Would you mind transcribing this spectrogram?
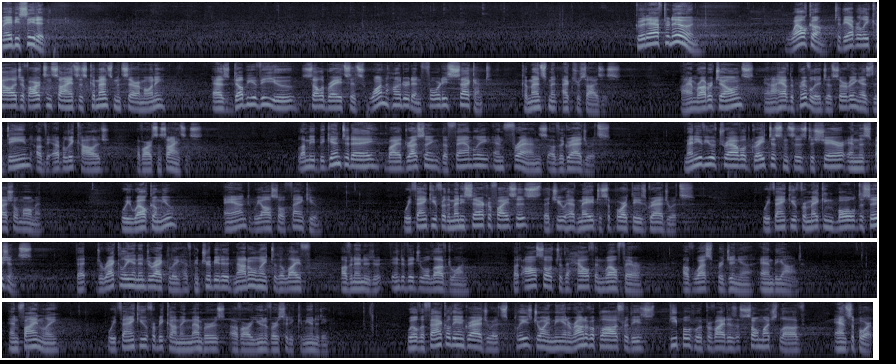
You may be seated. Good afternoon. Welcome to the Eberly College of Arts and Sciences commencement ceremony as WVU celebrates its 142nd commencement exercises. I am Robert Jones, and I have the privilege of serving as the Dean of the Eberly College of Arts and Sciences. Let me begin today by addressing the family and friends of the graduates. Many of you have traveled great distances to share in this special moment. We welcome you, and we also thank you. We thank you for the many sacrifices that you have made to support these graduates. We thank you for making bold decisions that directly and indirectly have contributed not only to the life of an indi- individual loved one, but also to the health and welfare of West Virginia and beyond. And finally, we thank you for becoming members of our university community. Will the faculty and graduates please join me in a round of applause for these people who have provided us so much love and support?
